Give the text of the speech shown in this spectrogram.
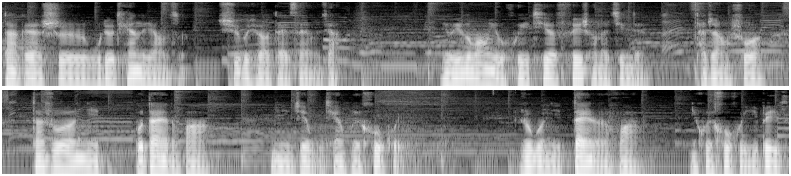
大概是五六天的样子，需不需要带三脚架？有一个网友回帖非常的经典，他这样说：他说你不带的话，你这五天会后悔；如果你带了的话，你会后悔一辈子。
